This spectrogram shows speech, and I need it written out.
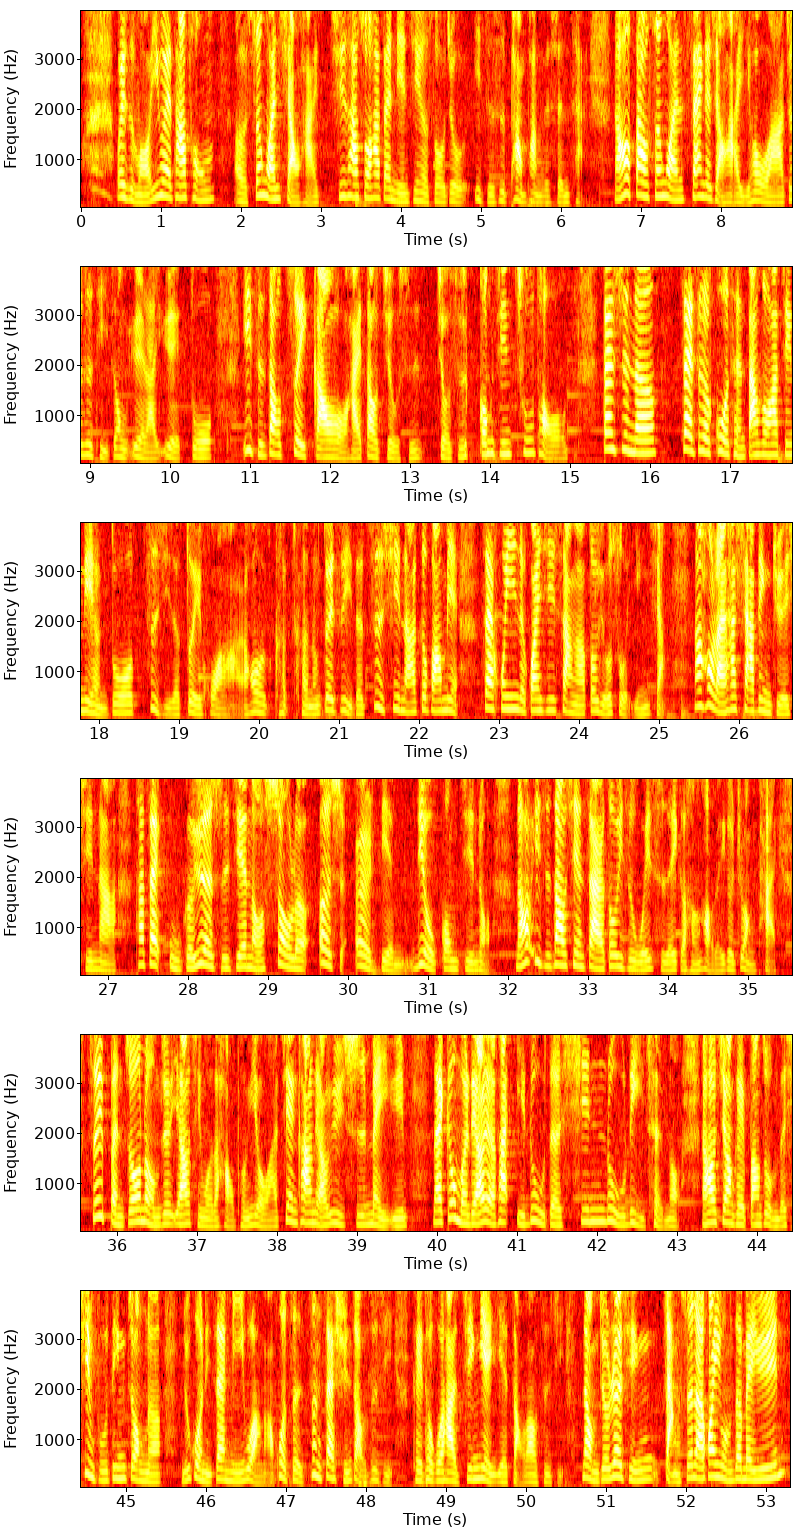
为什么？因为他从呃生完小孩，其实他说他在年轻的时候就一直是胖胖的身材，然后到生完三个小孩以后啊，就是体重越来越多，一直到最高哦，还到九十九十公斤出头。但是呢，在这个过程当中，他经历很多自己的对话，然后可可能对自己的自信啊，各方面在婚姻的关系上啊都有所影响。那后来他下定决心呐，他在五个月的时间哦，瘦了二十二点六公斤哦，然后一直到现在都一直维持了一个很好的一个状态。所以本周呢，我们就邀请我的好朋友啊，健康疗愈师美云来跟我们聊聊他一路的心路历程哦，然后希望可以帮助我们的幸福听众呢。如果你在迷惘啊，或者正在寻找自己，可以透过他的经验也找到自己。那我们就热情掌声来欢迎我们的美云。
